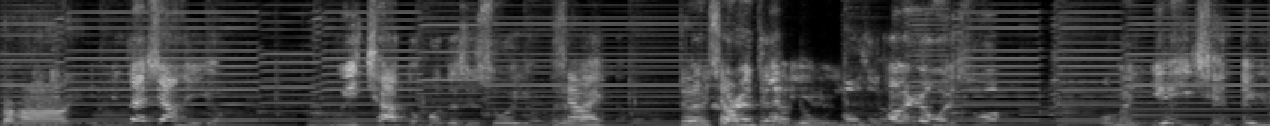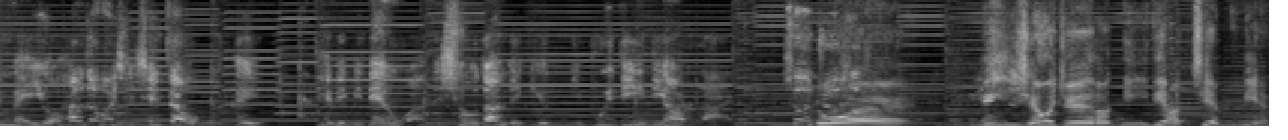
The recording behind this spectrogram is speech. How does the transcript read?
当然啊，现在像你有 WeChat 或者是说有那个 Line，对，跟客像我们这人在个录音联络的时候，的他会认为说，我们因为以前等于没有，他们认为是现在我们可以 television 玩的休档的 g 你不一定一定要来，所以我觉得说对，因为以前会觉得说你一定要见面，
